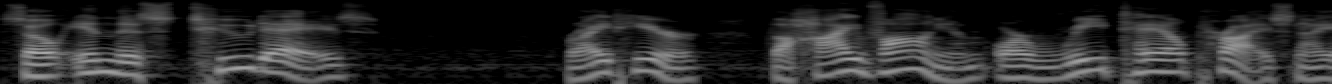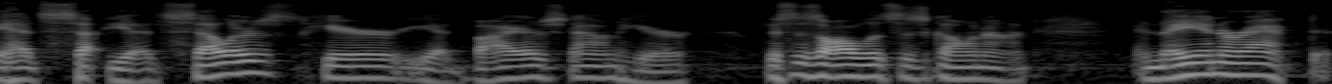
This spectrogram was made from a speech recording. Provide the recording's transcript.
So in this two days, right here, the high volume or retail price, now you had, you had sellers here, you had buyers down here. This is all this is going on. And they interacted.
